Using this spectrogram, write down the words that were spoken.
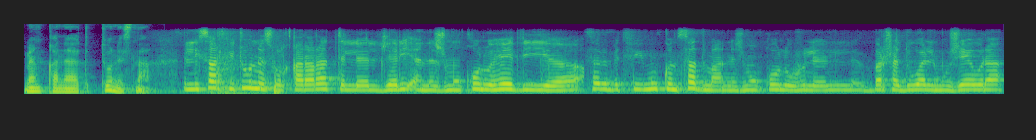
من قناة تونسنا. اللي صار في تونس والقرارات الجريئة نجم نقولوا هذه آه، سببت في ممكن صدمة نجم نقولوا برشا دول المجاورة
